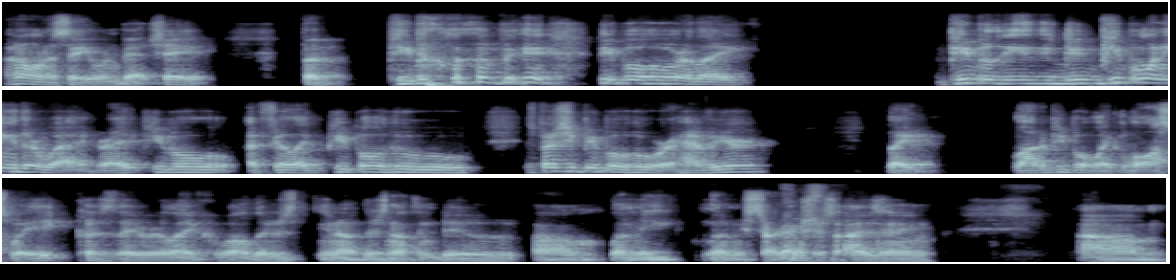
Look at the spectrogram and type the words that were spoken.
I don't want to say you were in bad shape, but people, people who were like, people, people went either way, right? People, I feel like people who, especially people who were heavier, like a lot of people like lost weight because they were like, well, there's, you know, there's nothing to do. Um, let me, let me start Go for it. exercising. Um,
